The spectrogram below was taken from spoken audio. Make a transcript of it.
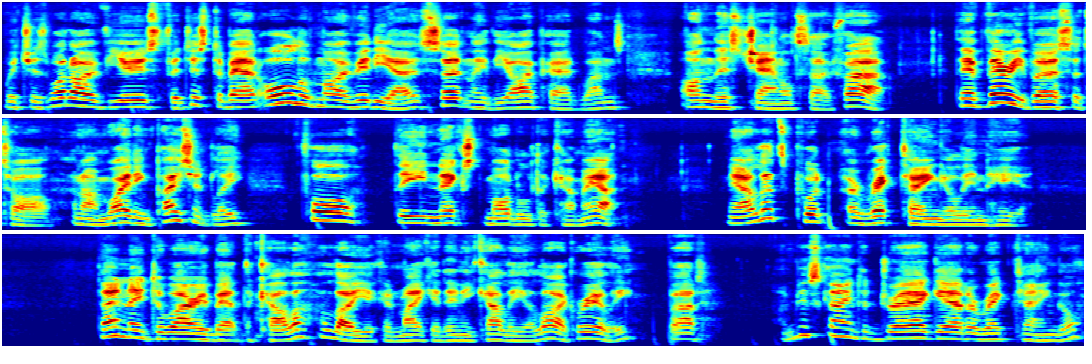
which is what I've used for just about all of my videos, certainly the iPad ones, on this channel so far. They're very versatile and I'm waiting patiently for the next model to come out. Now let's put a rectangle in here. Don't need to worry about the colour, although you can make it any colour you like really, but I'm just going to drag out a rectangle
